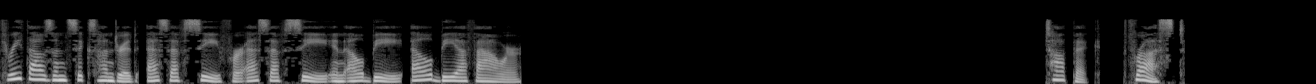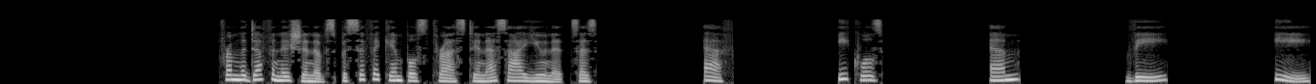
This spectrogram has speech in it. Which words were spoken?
3600 SFC for SFC in lb, lbf hour. Topic: Thrust. From the definition of specific impulse thrust in SI units as F equals M V E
